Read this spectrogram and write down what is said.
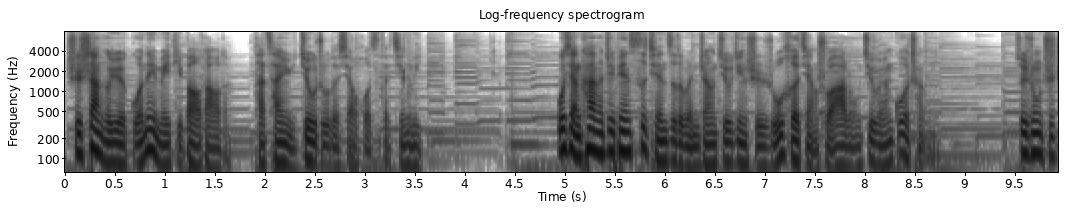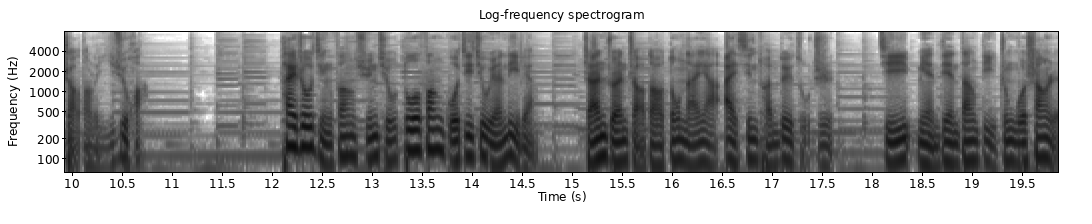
是上个月国内媒体报道的他参与救助的小伙子的经历。我想看看这篇四千字的文章究竟是如何讲述阿龙救援过程的。最终只找到了一句话：泰州警方寻求多方国际救援力量，辗转找到东南亚爱心团队组织及缅甸当地中国商人，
